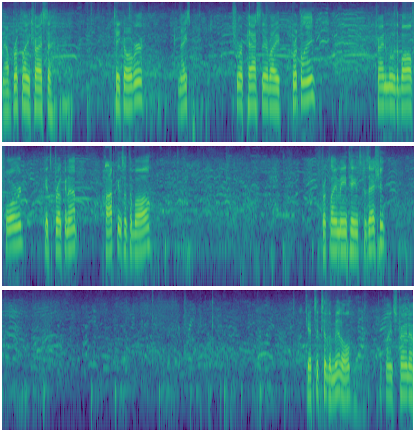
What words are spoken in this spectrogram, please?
Now Brookline tries to take over. Nice short pass there by Brookline. Trying to move the ball forward. Gets broken up. Hopkins with the ball. Brookline maintains possession. Gets it to the middle. Brookline's trying to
